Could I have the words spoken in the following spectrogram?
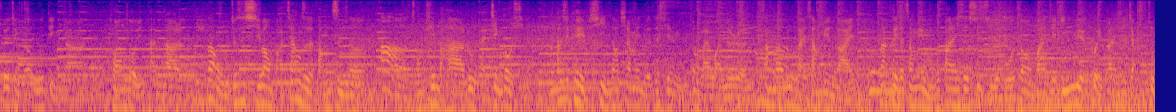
所以整个屋顶啊。通通都已经坍塌了，那我们就是希望把这样子的房子呢，呃，重新把它的露台建构起来，它是可以吸引到下面的这些民众来玩的人上到露台上面来，那可以在上面我们会办一些市集的活动，办一些音乐会，办一些讲座，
